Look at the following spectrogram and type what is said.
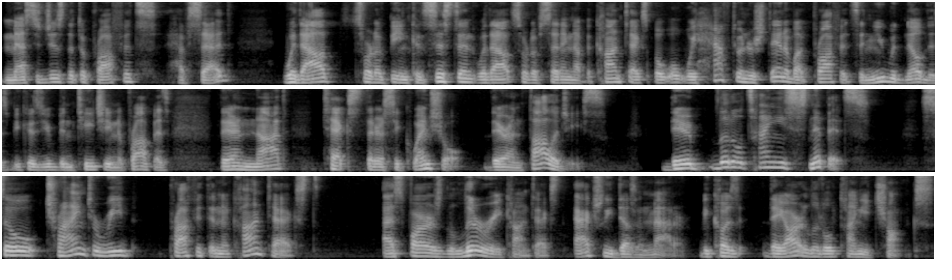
messages that the prophets have said without sort of being consistent, without sort of setting up the context. But what we have to understand about prophets, and you would know this because you've been teaching the prophets, they're not texts that are sequential, they're anthologies. They're little tiny snippets. So trying to read prophet in a context as far as the literary context actually doesn't matter because they are little tiny chunks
